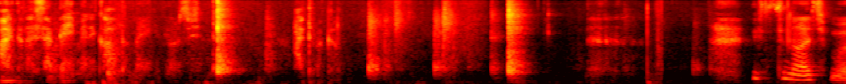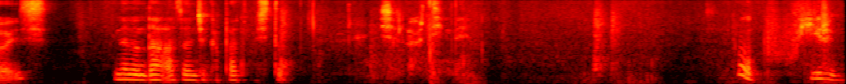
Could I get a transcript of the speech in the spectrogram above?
Arkadaşlar Eymen'i kaldırmaya gidiyoruz şimdi. Hadi bakalım. Üstünü açmış. İnanın daha az önce kapatmıştım. Şöyle örteyim de. Of, yerim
